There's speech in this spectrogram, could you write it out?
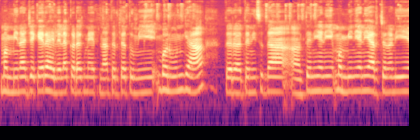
मम्मीना जे काही राहिलेल्या कडकण्या आहेत ना तर त्या तुम्ही बनवून घ्या. तर त्यांनीसुद्धा त्यांनी आणि मम्मीनी आणि अर्चनानी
